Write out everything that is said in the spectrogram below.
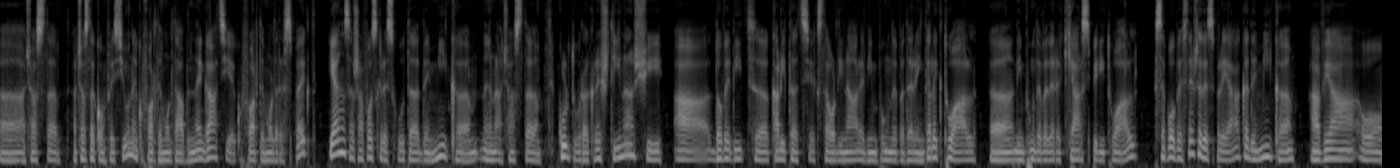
uh, această, această confesiune cu foarte multă abnegație, cu foarte mult respect. Ea însă și-a fost crescută de mică în această cultură creștină și a dovedit uh, calități extraordinare din punct de vedere intelectual, uh, din punct de vedere chiar spiritual. Se povestește despre ea că de mică avea o,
